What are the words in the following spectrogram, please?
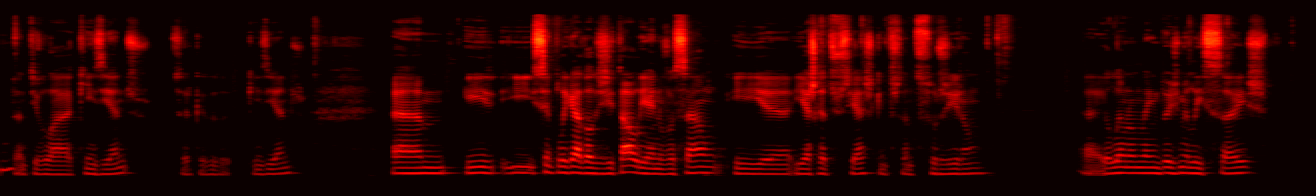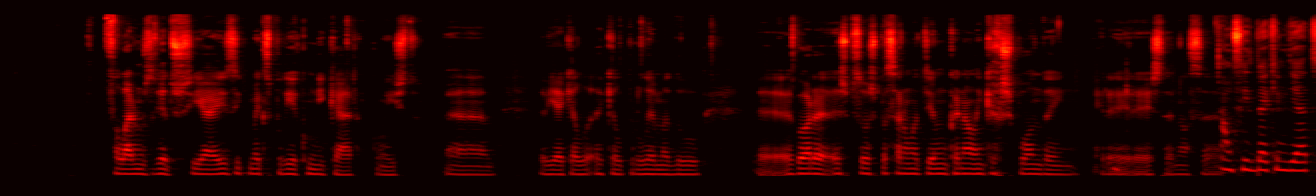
portanto tive lá 15 anos, cerca de 15 anos, Um, e, e sempre ligado ao digital e à inovação e, eh, e às redes sociais que entretanto surgiram. Eh, eu lembro-me em 2006 falarmos de redes sociais e como é que se podia comunicar com isto. Ah, havia aquele, aquele problema do eh, agora as pessoas passaram a ter um canal em que respondem, era, era esta a nossa. Há um feedback imediato.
